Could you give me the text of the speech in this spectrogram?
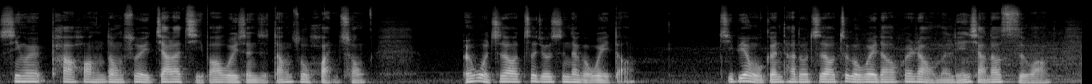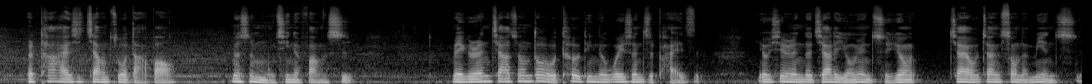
是因为怕晃动，所以加了几包卫生纸当做缓冲。而我知道这就是那个味道，即便我跟他都知道这个味道会让我们联想到死亡，而他还是这样做打包，那是母亲的方式。每个人家中都有特定的卫生纸牌子，有些人的家里永远只用加油站送的面纸，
